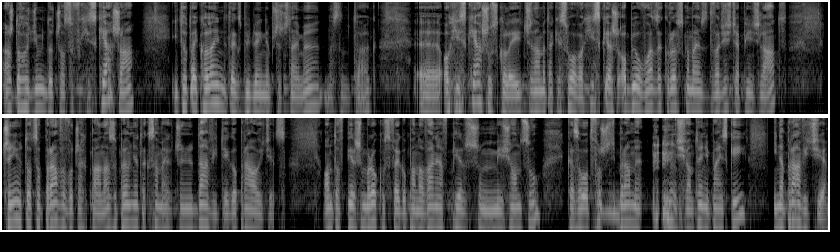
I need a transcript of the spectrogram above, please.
aż dochodzimy do czasów Hiskiasza, i tutaj kolejny tekst biblijny przeczytajmy, następny tak. E, o Hiskiaszu z kolei czytamy takie słowa. Hiskiasz objął władzę królewską mając 25 lat. Czynił to, co prawo w oczach Pana, zupełnie tak samo jak czynił Dawid, jego praojciec. On to w pierwszym roku swojego panowania, w pierwszym miesiącu, kazał otworzyć bramy świątyni pańskiej i naprawić je.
